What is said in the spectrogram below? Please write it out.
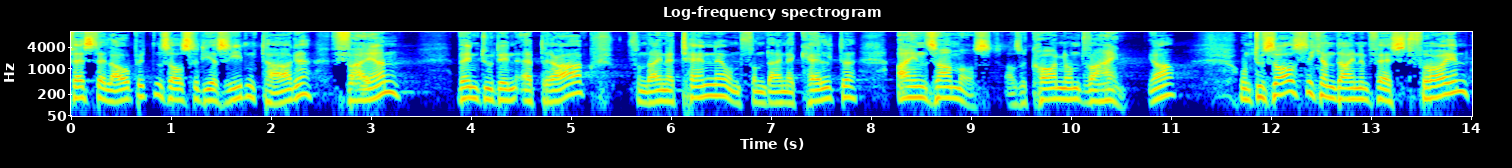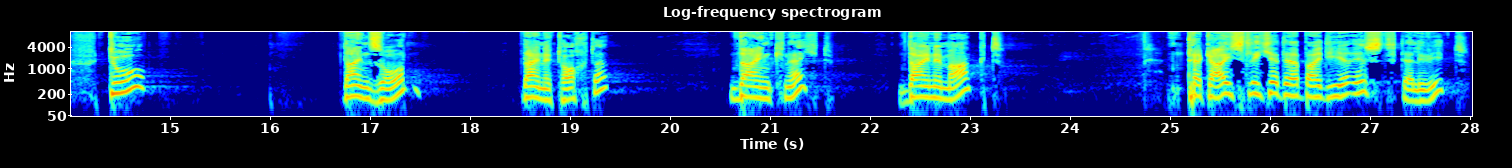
Fest der Laubhütten sollst du dir sieben Tage feiern, wenn du den Ertrag von deiner Tenne und von deiner Kälte einsammelst, also Korn und Wein, ja? Und du sollst dich an deinem Fest freuen, du, dein Sohn, deine Tochter, dein Knecht, deine Magd, der Geistliche, der bei dir ist, der Levit,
